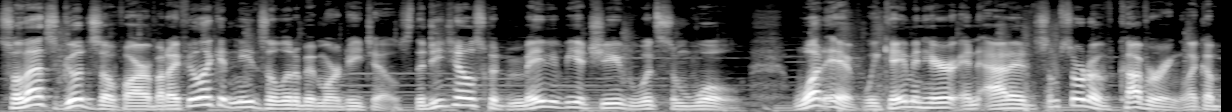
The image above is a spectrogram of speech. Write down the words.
So that's good so far, but I feel like it needs a little bit more details. The details could maybe be achieved with some wool. What if we came in here and added some sort of covering, like a,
